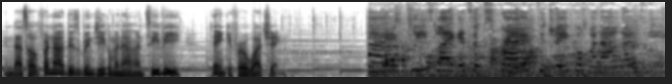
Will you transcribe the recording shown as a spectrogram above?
And that's all for now. This has been Jico Manangan TV. Thank you for watching. Please like and subscribe to Jacob Manangan TV.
